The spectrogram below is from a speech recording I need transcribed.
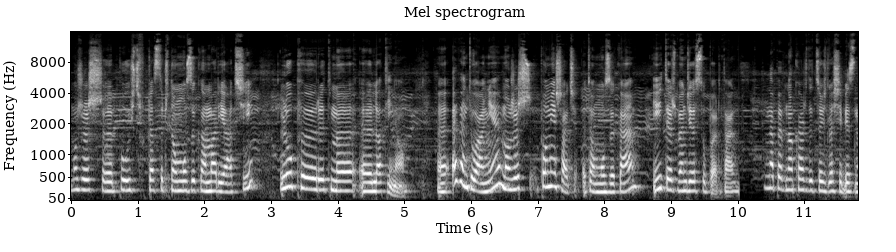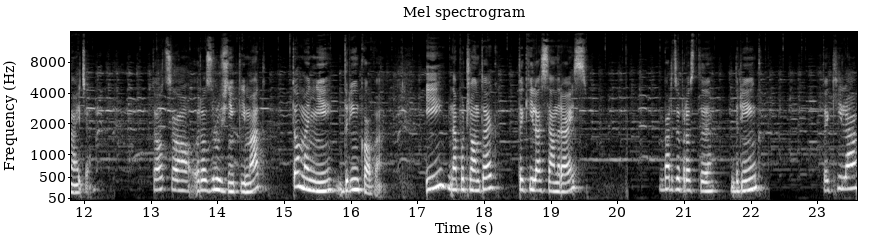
Możesz y, pójść w klasyczną muzykę mariachi lub y, rytmy latino. Ewentualnie możesz pomieszać tą muzykę i też będzie super, tak? Na pewno każdy coś dla siebie znajdzie. To, co rozluźni klimat, to menu drinkowe. I na początek tequila sunrise. Bardzo prosty drink. Tequila,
